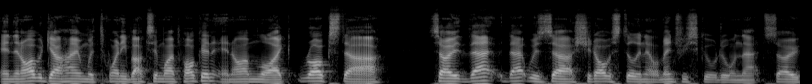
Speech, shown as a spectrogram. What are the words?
And then I would go home with 20 bucks in my pocket and I'm like rock star. So that that was uh, shit. I was still in elementary school doing that. So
